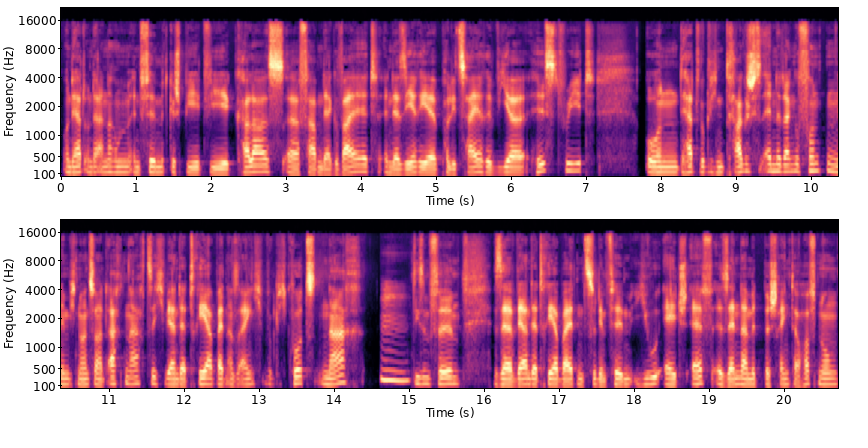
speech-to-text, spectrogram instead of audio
Und er hat unter anderem in Filmen mitgespielt wie Colors, äh, Farben der Gewalt, in der Serie Polizeirevier Hill Street. Und er hat wirklich ein tragisches Ende dann gefunden, nämlich 1988 während der Dreharbeiten, also eigentlich wirklich kurz nach Hm. diesem Film ist er während der Dreharbeiten zu dem Film UHF, äh, Sender mit beschränkter Hoffnung,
